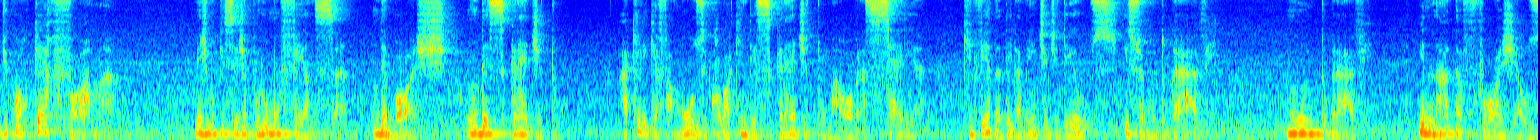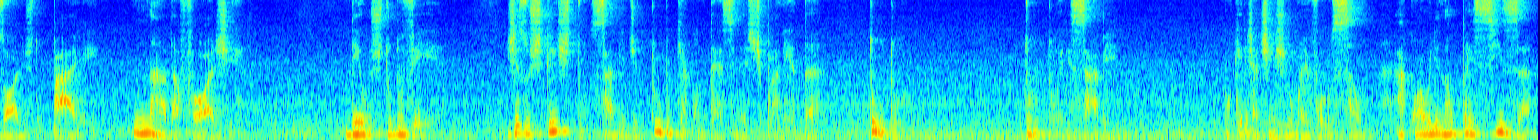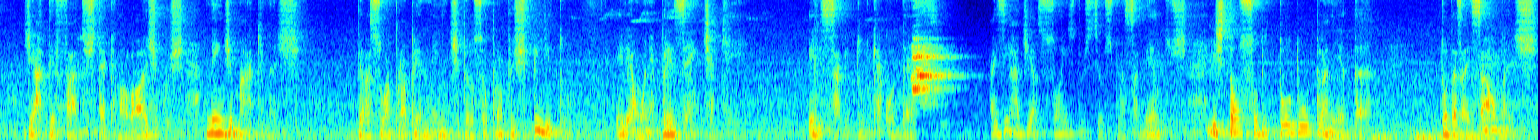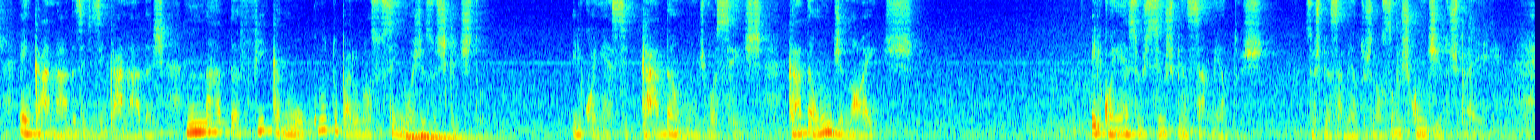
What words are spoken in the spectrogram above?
de qualquer forma, mesmo que seja por uma ofensa, um deboche, um descrédito, aquele que é famoso e coloca em descrédito uma obra séria, que verdadeiramente é de Deus, isso é muito grave. Muito grave. E nada foge aos olhos do Pai. Nada foge. Deus tudo vê. Jesus Cristo sabe de tudo o que acontece neste planeta. Tudo. Tudo ele sabe. Porque ele já atingiu uma evolução a qual ele não precisa de artefatos tecnológicos nem de máquinas. Pela sua própria mente, pelo seu próprio espírito, ele é onipresente aqui. Ele sabe tudo o que acontece. As irradiações dos seus pensamentos estão sobre todo o planeta. Todas as almas, encarnadas e desencarnadas, nada fica no oculto para o nosso Senhor Jesus Cristo. Ele conhece cada um de vocês, cada um de nós. Ele conhece os seus pensamentos. Seus pensamentos não são escondidos para ele.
